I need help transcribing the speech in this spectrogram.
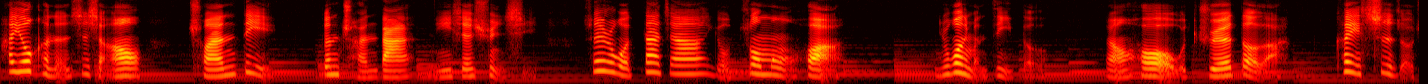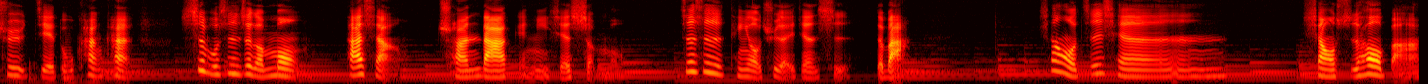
它有可能是想要传递跟传达你一些讯息。所以如果大家有做梦的话，如果你们记得，然后我觉得啦，可以试着去解读看看，是不是这个梦他想传达给你一些什么，这是挺有趣的一件事，对吧？像我之前小时候吧，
